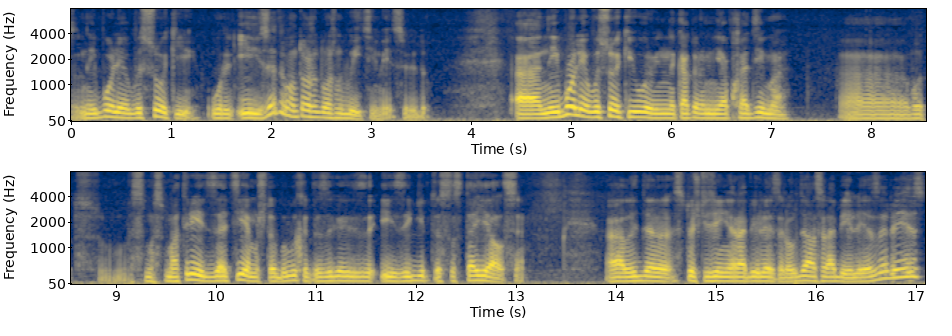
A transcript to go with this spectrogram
Наиболее высокий уровень, и из этого он тоже должен выйти, имеется в виду. А, наиболее высокий уровень, на котором необходимо а, вот, смотреть за тем, чтобы выход из, из, из Египта состоялся. А, с точки зрения Раби Лезера, Лдас Раби Лезер из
